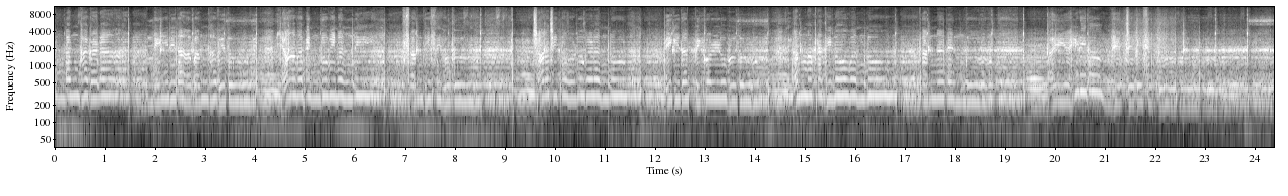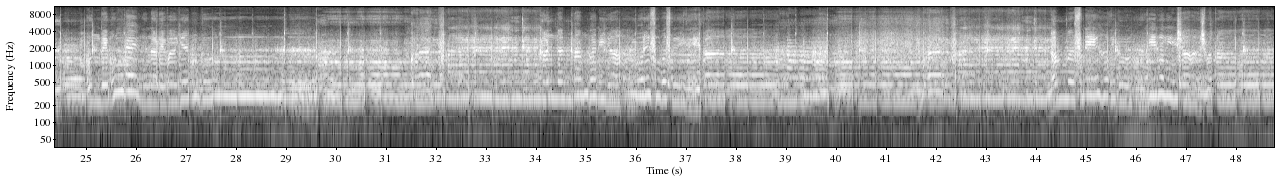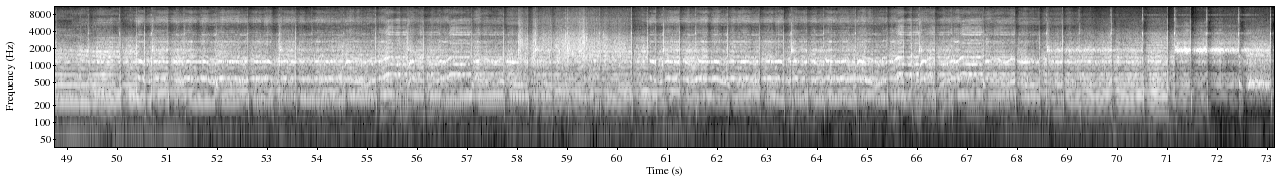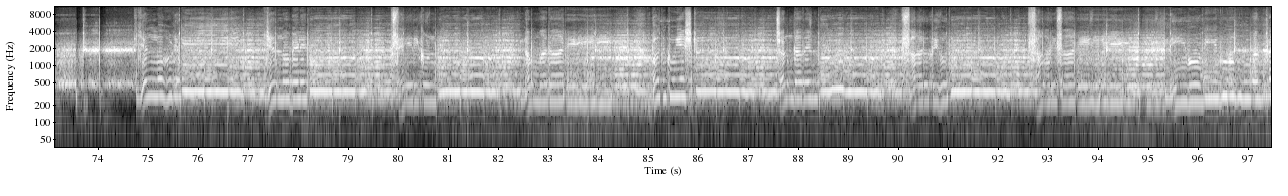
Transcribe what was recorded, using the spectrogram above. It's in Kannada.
ಸಂಬಂಧಗಳ ಮೀರಿದ ಬಂಧವಿದು ಯಾವ ಬಿಂದುವಿನಲ್ಲಿ ಸಂಧಿಸಿಹುದು? ಚಾಚಿತೋಳುಗಳನ್ನು ಬಿಗಿದಪ್ಪಿಕೊಳ್ಳುವುದು ನಮ್ಮ ಪ್ರತಿನೋವನ್ನು ತನ್ನದೆಂದು ಕಂಬನಿಯ ಒರೆಸುವ ಸ್ನೇಹಿತ ನಮ್ಮ ಸ್ನೇಹವಿದು ಇರಲಿ ಶಾಶ್ವತ ಹುಟ್ಟಿ ಎಲ್ಲೋ ಬೆಳೆದು ಸೇರಿಕೊಂಡು ನಮ್ಮ ದಾರಿ. ಬದುಕು ಎಷ್ಟು ಚಂದವೆಂದು ಸಾರುತ್ತಿಹುದು ಸಾರಿ ಸಾರಿ. ನೀವು ನೀವು ಅಂತ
